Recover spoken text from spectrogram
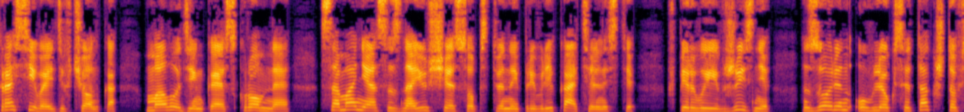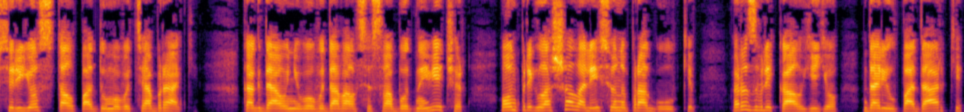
Красивая девчонка, молоденькая, скромная, сама не осознающая собственной привлекательности. Впервые в жизни Зорин увлекся так, что всерьез стал подумывать о браке. Когда у него выдавался свободный вечер, он приглашал Олесю на прогулки, развлекал ее, дарил подарки,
